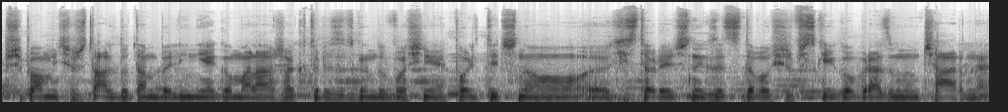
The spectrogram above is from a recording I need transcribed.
przypomnieć też Aldo Tambelliniego, malarza, który ze względów właśnie polityczno-historycznych zdecydował się, że wszystkie jego obrazy będą czarne.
